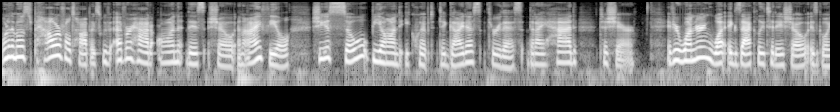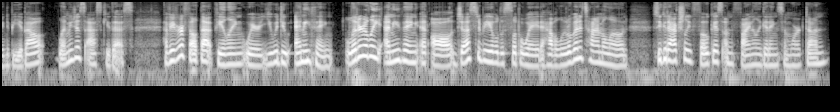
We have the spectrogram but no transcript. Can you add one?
one of the most powerful topics we've ever had on this show. And I feel she is so beyond equipped to guide us through this that I had to share. If you're wondering what exactly today's show is going to be about, let me just ask you this. Have you ever felt that feeling where you would do anything, literally anything at all, just to be able to slip away, to have a little bit of time alone so you could actually focus on finally getting some work done?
